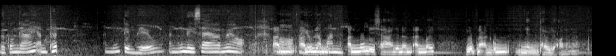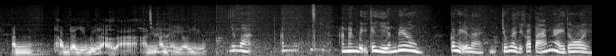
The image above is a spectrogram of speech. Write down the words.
người con gái anh thích anh muốn tìm hiểu anh muốn đi xa hơn với họ. Mà họ hiểu lầm anh. anh muốn đi xa cho nên anh mới lúc nào anh cũng nhìn theo dõi á. Anh không cho diệu biết là ừ à, anh Trời anh theo dõi diệu. Nhưng mà anh anh đang bị cái gì anh biết không? Có nghĩa là chúng ta chỉ có 8 ngày thôi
